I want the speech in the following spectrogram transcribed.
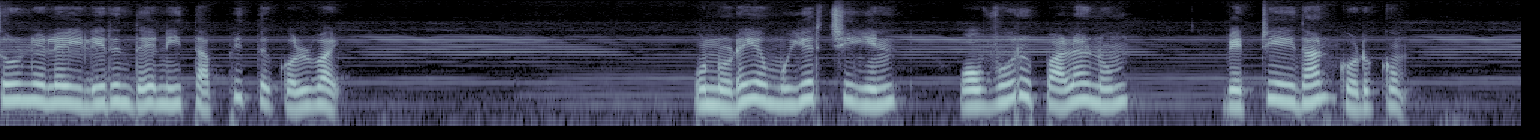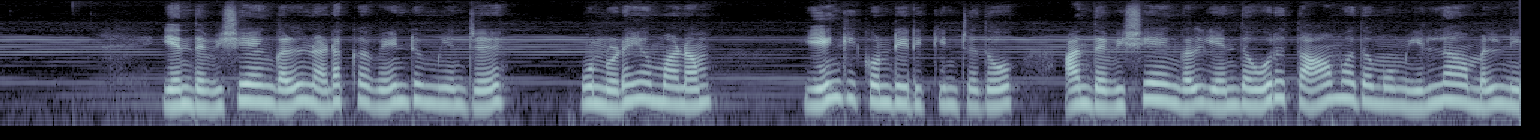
சூழ்நிலையிலிருந்து நீ தப்பித்துக் கொள்வாய். உன்னுடைய முயற்சியின் ஒவ்வொரு பலனும் வெற்றியை தான் கொடுக்கும். எந்த விஷயங்கள் நடக்க வேண்டும் என்று உன்னுடைய மனம் ஏங்கிக் கொண்டிருக்கின்றதோ அந்த விஷயங்கள் எந்த ஒரு தாமதமும் இல்லாமல் நீ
